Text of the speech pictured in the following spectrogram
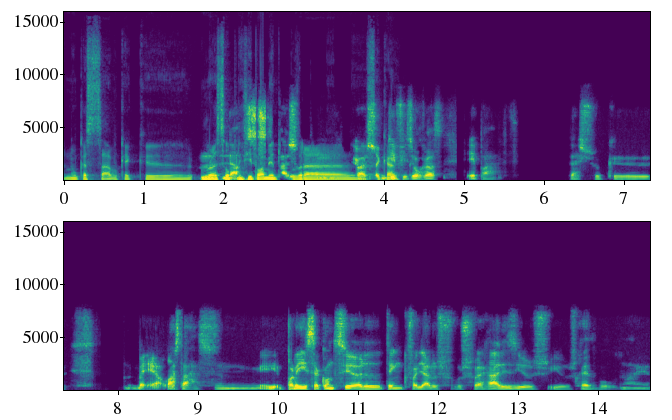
nunca se sabe o que é que Russell não, principalmente acho, poderá. Eu acho sacar. difícil. O Russell, epá, acho que Bem, lá está. Para isso acontecer, tem que falhar os, os Ferraris e os, e os Red Bulls, não é?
